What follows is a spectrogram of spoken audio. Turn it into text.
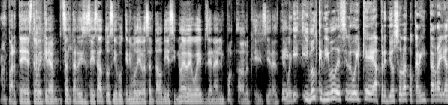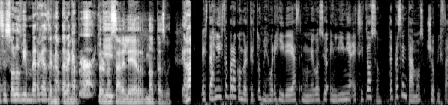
Aparte, este güey quería saltar 16 autos y Evil Knievel ya había saltado 19, güey. Pues ya nadie le importaba lo que hiciera este güey. Evil Knievel es el güey que aprendió solo a tocar guitarra y hace solos bien vergas de Ajá, metal pero acá. no, pero no sabe leer notas, güey. ¿Estás listo para convertir tus mejores ideas en un negocio en línea exitoso? Te presentamos Shopify.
